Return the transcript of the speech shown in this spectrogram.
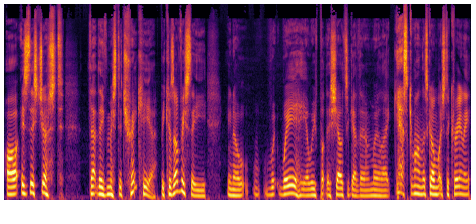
Or is this just that they've missed a trick here? Because obviously you know we're here we've put this show together and we're like yes come on let's go and watch the korean league.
